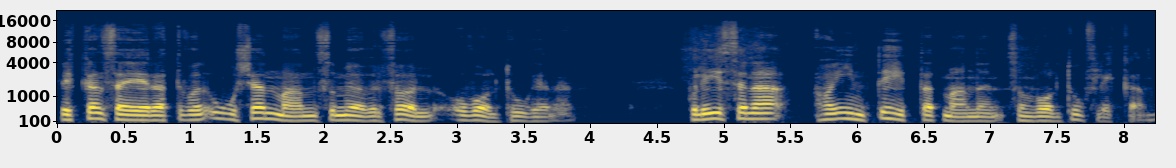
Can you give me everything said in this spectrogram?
Flickan säger att det var en okänd man som överföll och våldtog henne. Poliserna har inte hittat mannen som våldtog flickan.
